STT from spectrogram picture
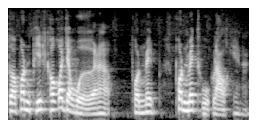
ตัวพ่นพิษเขาก็จะเหวอนะครับพ่นไม่พ่นไม่ถูกเราแค่นั้น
